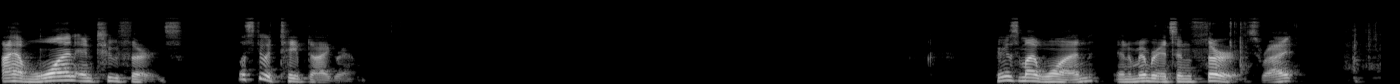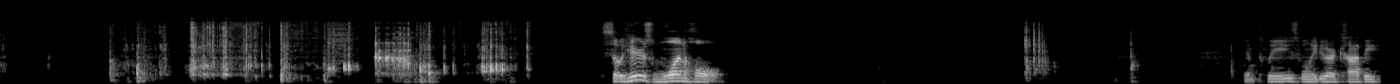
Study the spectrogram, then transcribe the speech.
I have 1 and 2 thirds. Let's do a tape diagram. Here's my 1, and remember it's in thirds, right? So here's one whole. And please, when we do our copycats,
